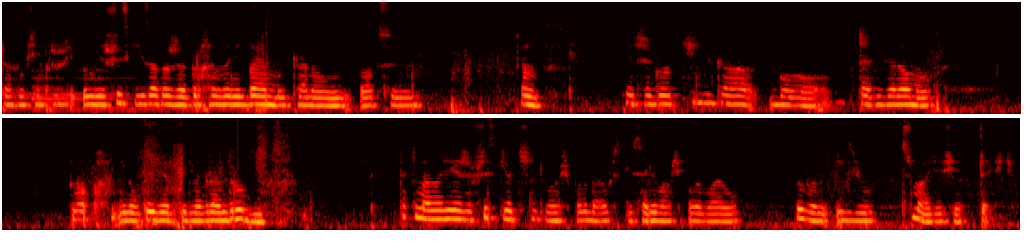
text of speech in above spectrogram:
czasu. Chciałem przeprosić również wszystkich za to, że trochę zaniedbałem mój kanał od... Y, mm, pierwszego odcinka, bo wtedy wiadomo, no minął tydzień, kiedy nagrałem drugi. Taki mam nadzieję, że wszystkie odcinki Wam się podobają, wszystkie serie Wam się podobają. Był Wami Xu, trzymajcie się, cześć.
